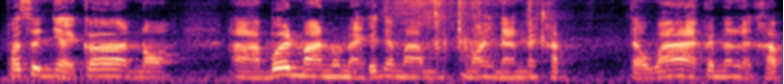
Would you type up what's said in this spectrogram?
เพราะส่วนใหญ่ก็น้อยอ่าเบิ้ลมาโนไหนก็จะมาน้อยนั้นนะครับ แต่ว่าก็นั่นแหละครับ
